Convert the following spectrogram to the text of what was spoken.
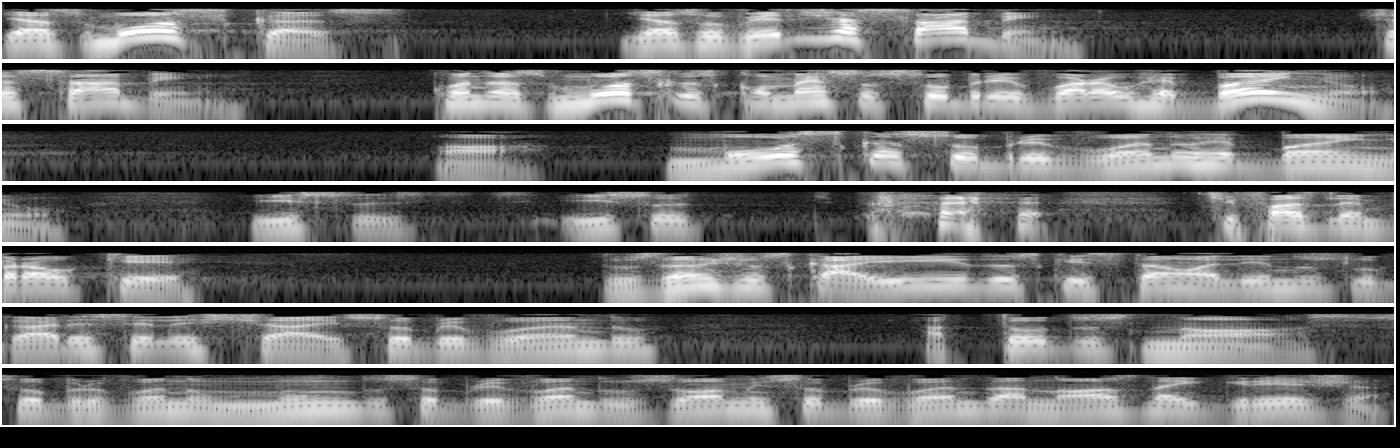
E as moscas e as ovelhas já sabem, já sabem. Quando as moscas começam a sobrevoar o rebanho, ó, moscas sobrevoando o rebanho, isso, isso te faz lembrar o quê? Dos anjos caídos que estão ali nos lugares celestiais, sobrevoando a todos nós, sobrevoando o mundo, sobrevoando os homens, sobrevoando a nós na igreja.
